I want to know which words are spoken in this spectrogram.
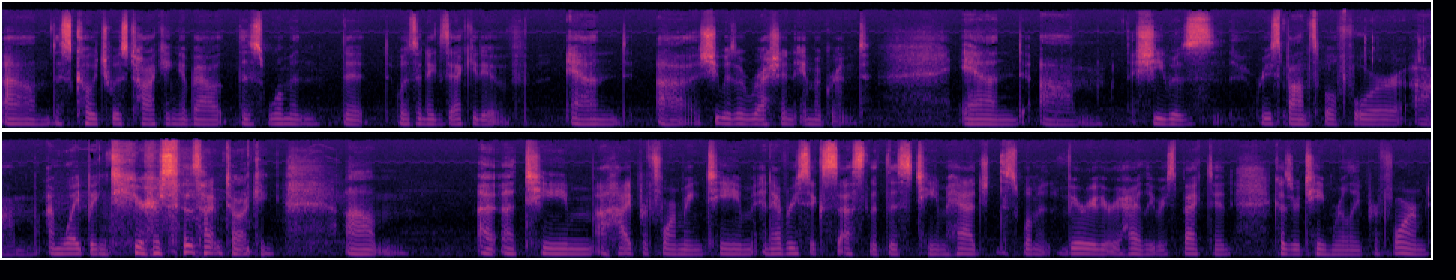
um, this coach was talking about this woman that was an executive, and uh, she was a Russian immigrant, and um, she was responsible for. Um, I'm wiping tears as I'm talking. Um, a, a team, a high performing team, and every success that this team had, this woman very, very highly respected because her team really performed.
